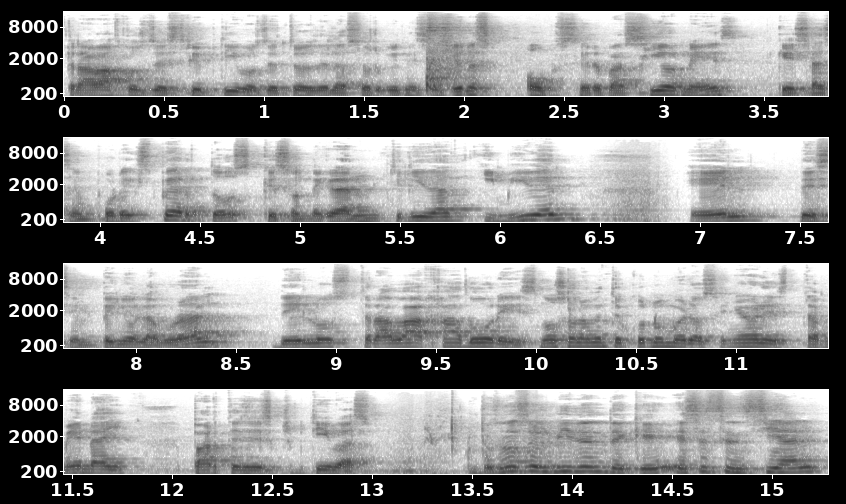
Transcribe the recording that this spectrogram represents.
trabajos descriptivos dentro de las organizaciones, observaciones que se hacen por expertos que son de gran utilidad y miden el desempeño laboral de los trabajadores, no solamente con números, señores, también hay partes descriptivas. Entonces no se olviden de que es esencial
